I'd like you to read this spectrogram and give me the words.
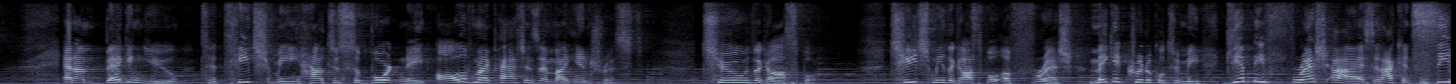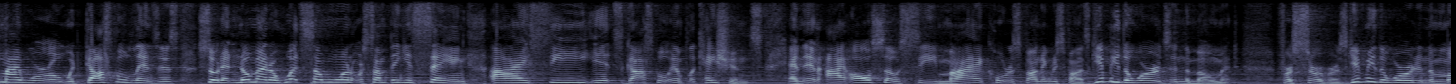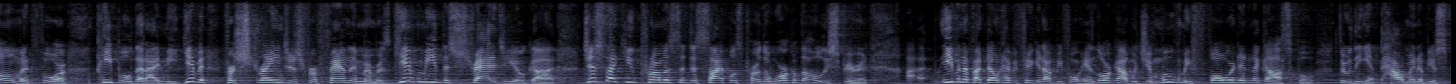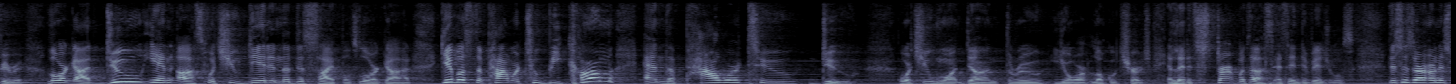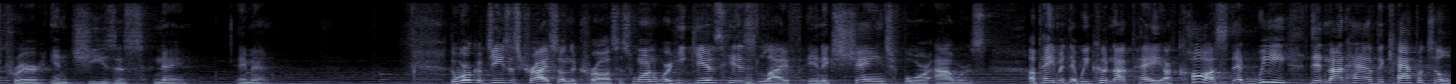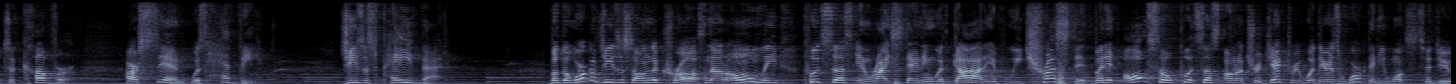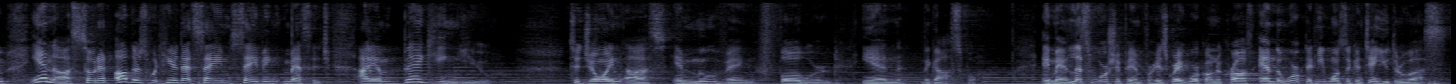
And I'm begging you to teach me how to subordinate all of my passions and my interests to the gospel. Teach me the gospel afresh. Make it critical to me. Give me fresh eyes that I can see my world with gospel lenses so that no matter what someone or something is saying, I see its gospel implications. And then I also see my corresponding response. Give me the words in the moment for servers. Give me the word in the moment for people that I meet. Give it for strangers, for family members. Give me the strategy, oh God. Just like you promised the disciples per the work of the Holy Spirit, uh, even if I don't have it figured out beforehand, Lord God, would you move me forward in the gospel through the empowerment of your Spirit? Lord God, do in us what you did in the disciples, Lord God. Give us the power to become and the power to do what you want done through your local church. And let it start with us as individuals. This is our earnest prayer in Jesus' name. Amen. The work of Jesus Christ on the cross is one where he gives his life in exchange for ours, a payment that we could not pay, a cost that we did not have the capital to cover. Our sin was heavy. Jesus paid that. But the work of Jesus on the cross not only puts us in right standing with God if we trust it, but it also puts us on a trajectory where there is work that He wants to do in us so that others would hear that same saving message. I am begging you to join us in moving forward in the gospel. Amen. Let's worship Him for His great work on the cross and the work that He wants to continue through us.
